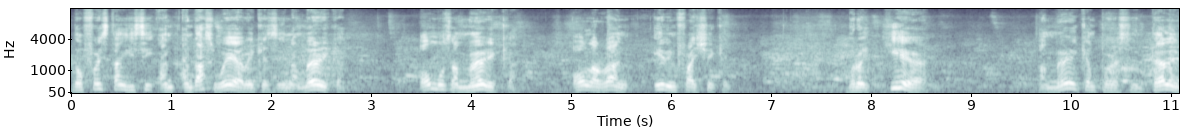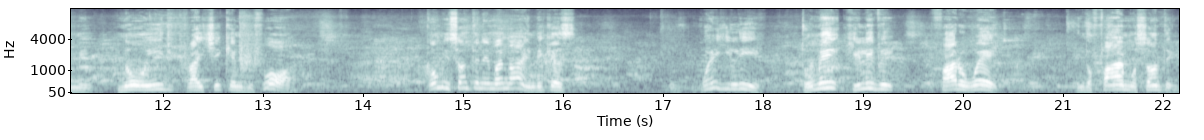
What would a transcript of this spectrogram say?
The first time he see, and, and that's rare because in America, almost America, all around, eating fried chicken. But here, American person telling me no eat fried chicken before, me something in my mind because where he live, to me he live far away, in the farm or something,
